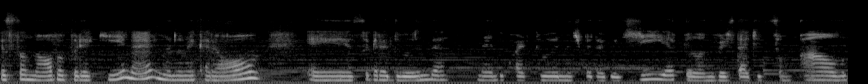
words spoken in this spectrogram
eu sou nova por aqui, né? Meu nome é Carol, é, sou graduanda né, do quarto ano de pedagogia pela Universidade de São Paulo.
